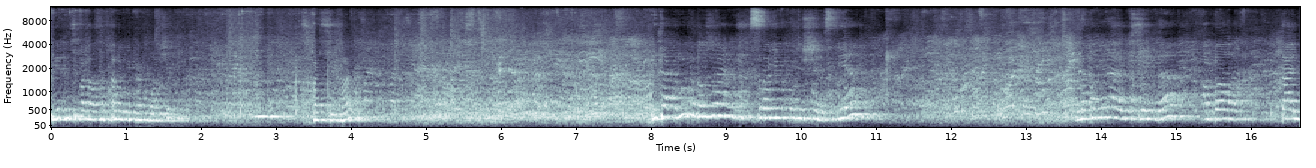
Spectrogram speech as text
Верните, пожалуйста, второй микрофончик. Спасибо. Итак, мы продолжаем свое путешествие. Напоминаю всем, да, о баллах Тани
